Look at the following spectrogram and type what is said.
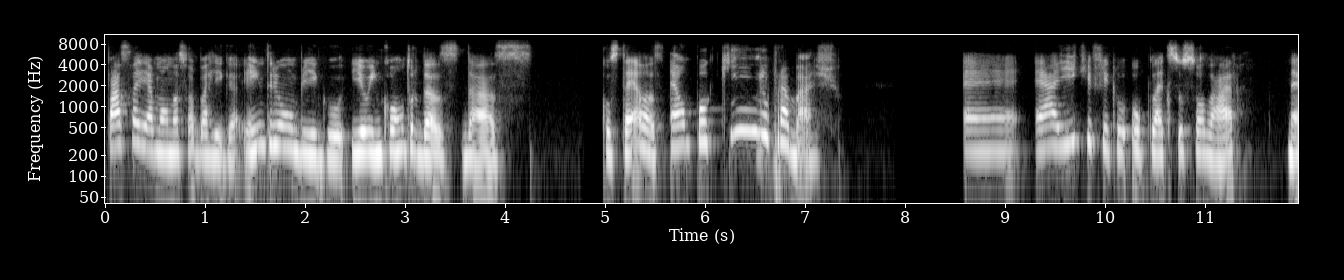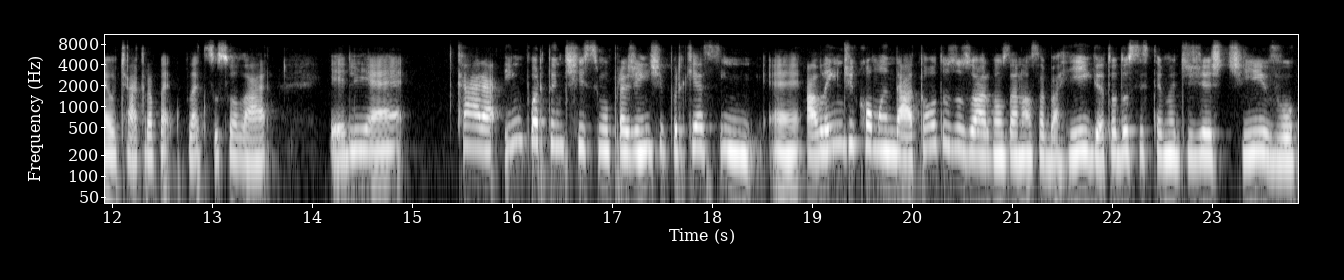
passa aí a mão na sua barriga, entre o umbigo e o encontro das, das costelas, é um pouquinho para baixo. É, é aí que fica o plexo solar, né? O chakra plexo solar ele é, cara, importantíssimo para a gente, porque, assim, é, além de comandar todos os órgãos da nossa barriga, todo o sistema digestivo,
